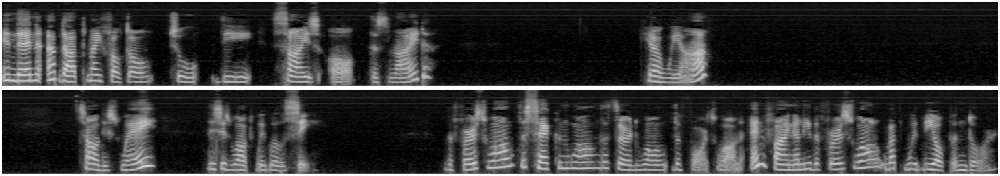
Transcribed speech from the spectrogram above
and then adapt my photo to the size of the slide. Here we are. So this way, this is what we will see the first wall, the second wall, the third wall, the fourth wall, and finally the first wall but with the open door.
